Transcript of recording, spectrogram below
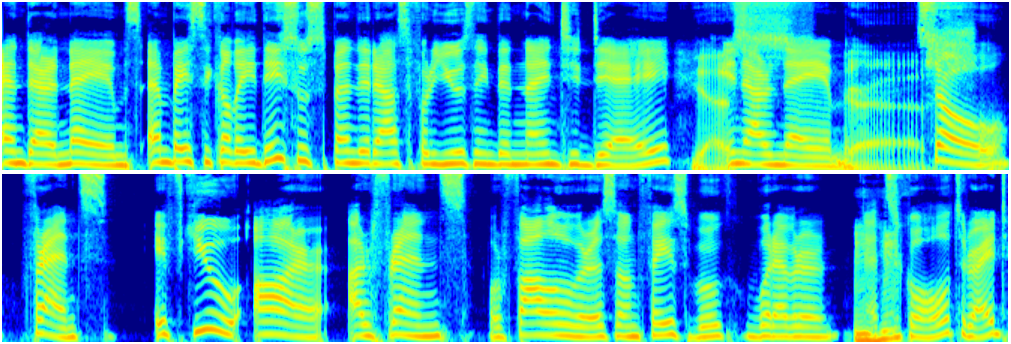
and their names. And basically, they suspended us for using the 90 day Yes. in our name. Yes. So, friends, if you are our friends or followers on Facebook, whatever Mm-hmm. that's called, right?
